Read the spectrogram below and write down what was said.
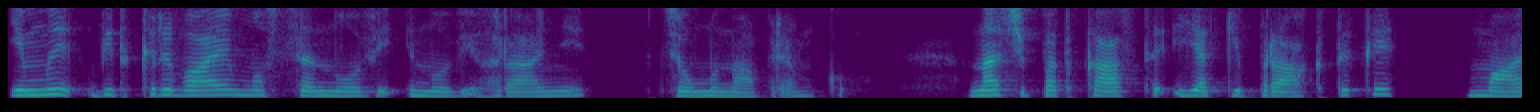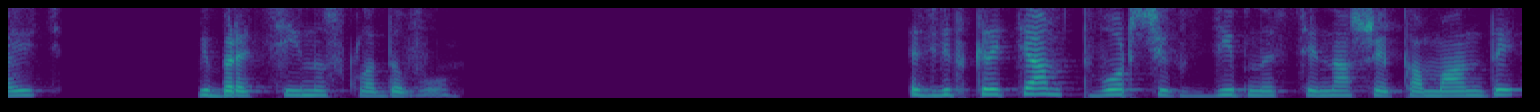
і ми відкриваємо все нові і нові грані в цьому напрямку. Наші подкасти, як і практики, мають вібраційну складову. З відкриттям творчих здібностей нашої команди,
